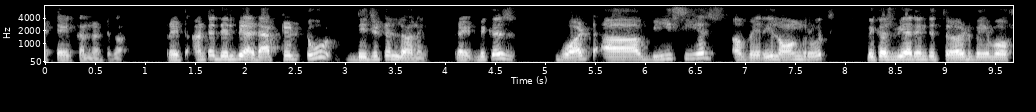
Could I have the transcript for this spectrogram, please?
edtech అన్నట్టుగా. రైట్ అంటే they'll be adapted to digital learning right because what uh, we see as a very long growth because we are in the third wave of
